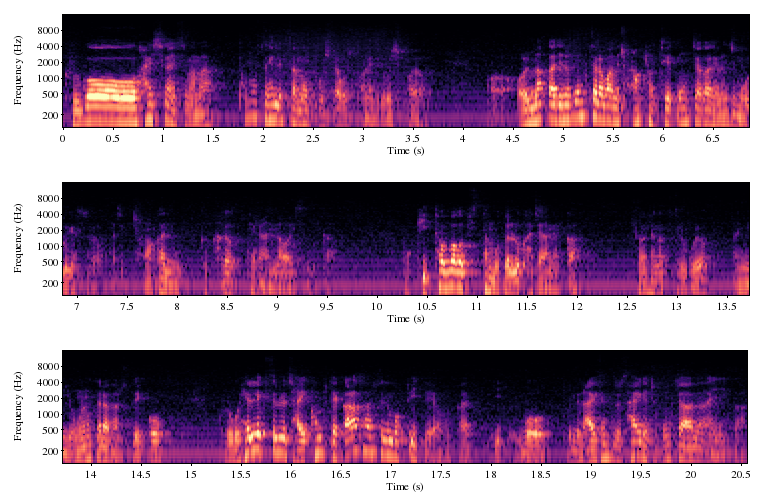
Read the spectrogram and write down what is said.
그거 할 시간 있으면 아마 Perforce Helix 한번 보시라고 권해드리고 싶어요. 어, 얼마까지는 공짜라고 하는데 정확히 어떻게 공짜가 되는지 모르겠어요. 아직 정확한 그 가격 대를 안 나와 있으니까. 뭐 기터버가 비슷한 모델로 가지 않을까? 그런 생각도 들고요. 아니면 용량 따라 갈 수도 있고. 그리고 헬릭스를 자기 컴퓨터에 깔아서 할 수 있는 법도 있대요. 그러니까 이, 뭐 근데 라이센스를 사야겠죠. 공짜는 아니니까.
